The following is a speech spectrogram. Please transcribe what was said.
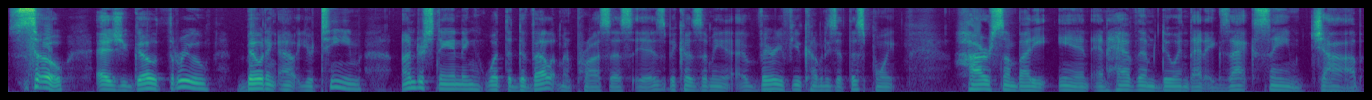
So, as you go through building out your team, understanding what the development process is, because I mean, very few companies at this point hire somebody in and have them doing that exact same job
